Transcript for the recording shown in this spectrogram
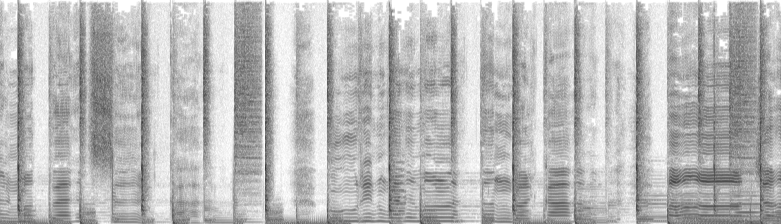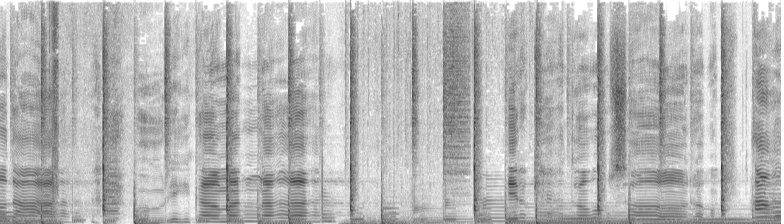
잘못됐을까? 우린 왜 몰랐던 걸까? 어쩌다 우리가 만나? 이렇게도 서로 아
